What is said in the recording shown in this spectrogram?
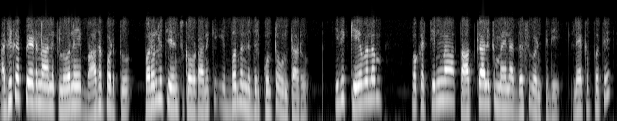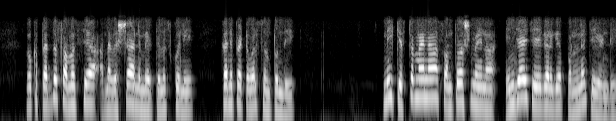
అధిక పీడనానికి లోనే బాధపడుతూ పనులు చేయించుకోవడానికి ఇబ్బందులు ఎదుర్కొంటూ ఉంటారు. ఇది కేవలం ఒక చిన్న తాత్కాలికమైన దశ వంటిది. లేకపోతే ఒక పెద్ద సమస్య అన్న విషయాన్ని మీరు తెలుసుకొని కనిపెట్టవలసి ఉంటుంది. మీకు ఇష్టమైన సంతోషమైన ఎంజాయ్ చేయగలిగే పనులనే చేయండి.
